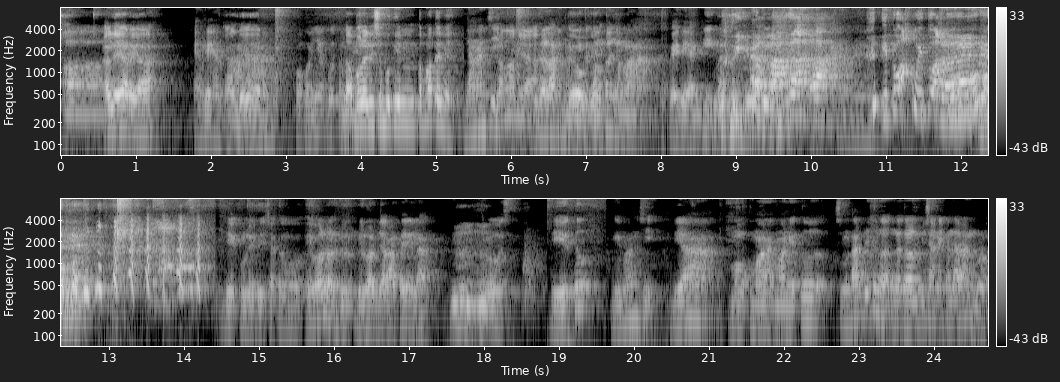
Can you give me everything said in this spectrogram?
Ah, LDR ya. LDR. LDR. Pokoknya gue Nggak boleh disebutin tempatnya nih. Jangan sih. Jangan ya. Udahlah, Oke, nanti oke. ketonton sama kepedean gila. Iya. itu aku itu aku. dia kuliah di satu, eh boleh di, di luar Jakarta ini lah. hmm, hmm. Terus dia itu gimana sih? Dia mau ke mana-kemana itu, sementara dia tuh nggak nggak terlalu bisa naik kendaraan bro.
